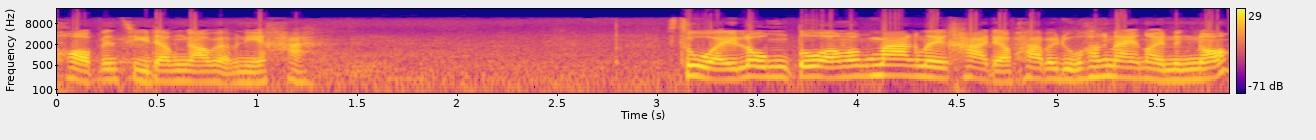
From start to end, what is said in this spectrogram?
ขอบเป็นสีดำเงาแบบนี้ค่ะ สวยลงตัวมาก ๆ เลยค่ะ เดี๋ยวพาไปดูข้างในหน่อยนึงเนาะ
